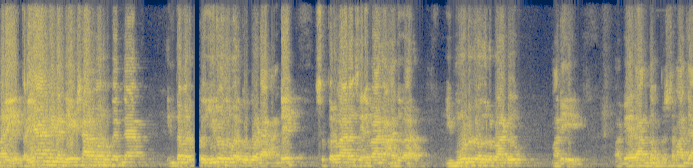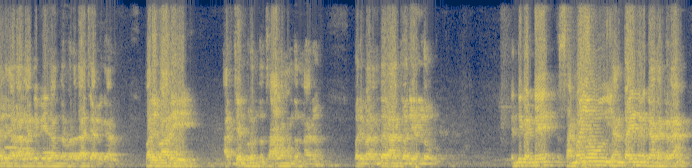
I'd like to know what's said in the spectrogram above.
మరి త్రయాణిక దీక్షాపూర్వకంగా ఇంతవరకు ఈ రోజు వరకు కూడా అంటే శుక్రవారం శనివారం ఆదివారం ఈ మూడు రోజుల పాటు మరి వేదాంతం కృష్ణమాచార్య గారు అలాగే వేదాంతం వరదాచార్య గారు మరి వారి అర్చక బృందం చాలా మంది ఉన్నారు. మరి వారందరి ఆధ్వర్యంలో. ఎందుకంటే సమయం ఎంత అయిందని కాదు అక్కడ.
